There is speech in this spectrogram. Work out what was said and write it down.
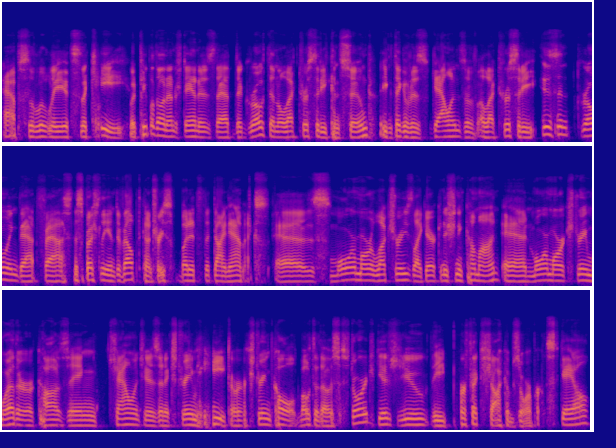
Absolutely. It's the key. What people don't understand is that the growth in electricity consumed, you can think of it as gallons of electricity, isn't growing that fast, especially in developed countries, but it's the dynamics. As more and more luxuries like air conditioning come on and more and more extreme weather are causing challenges in extreme heat or extreme cold, both of those, storage gives you the perfect shock absorber. Scale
